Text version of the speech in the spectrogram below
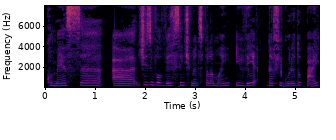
começa a desenvolver sentimentos pela mãe e vê na figura do pai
